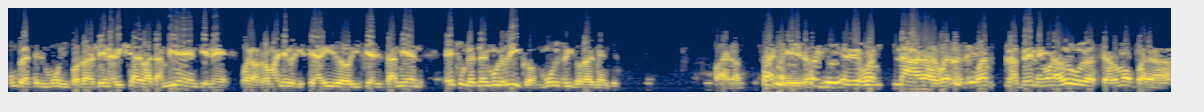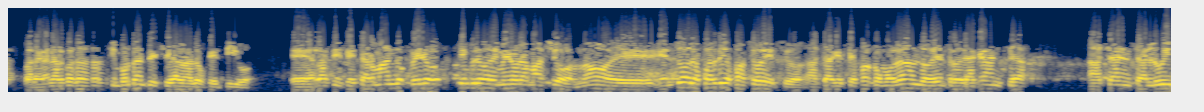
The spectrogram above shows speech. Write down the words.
un plantel muy importante. Tiene a Villalba también, tiene, bueno, Romagnolo que se ha ido y también. Es un plantel muy rico, muy rico realmente. Bueno, tranquilo. eh, bueno, nada, bueno, buen plantel, ninguna duda, se armó para, para ganar cosas importantes y llegar al objetivo. Eh, Racing se está armando, pero siempre va de menor a mayor, ¿no? Eh, en todos los partidos pasó eso, hasta que se fue acomodando dentro de la cancha. Allá en San Luis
